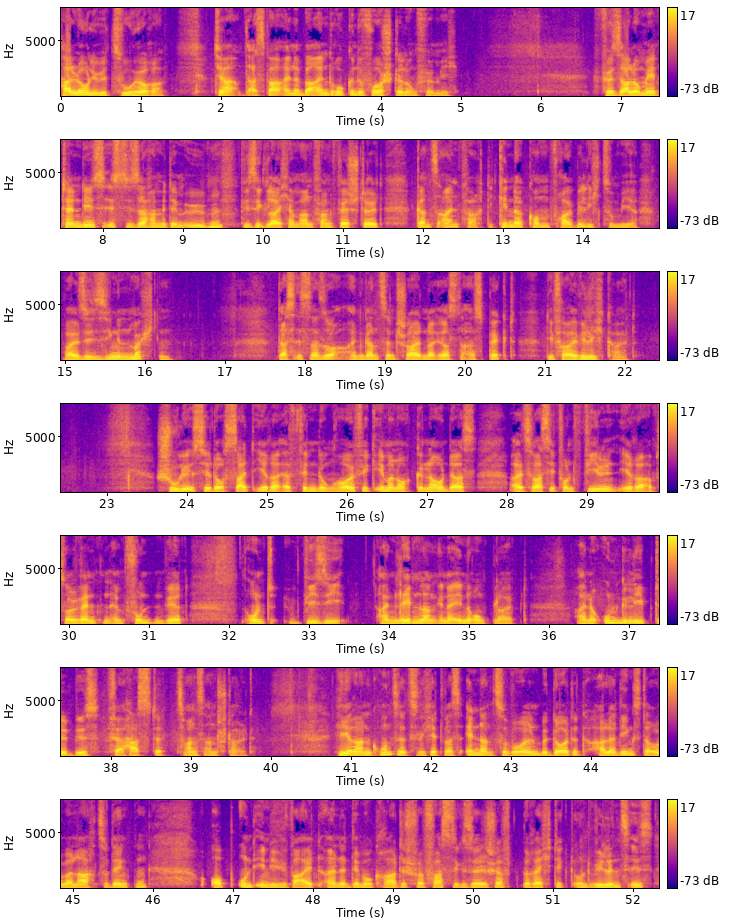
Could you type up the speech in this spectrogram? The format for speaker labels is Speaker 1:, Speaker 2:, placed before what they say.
Speaker 1: Hallo, liebe Zuhörer. Tja, das war eine beeindruckende Vorstellung für mich. Für Salome Tendis ist die Sache mit dem Üben, wie sie gleich am Anfang feststellt, ganz einfach. Die Kinder kommen freiwillig zu mir, weil sie singen möchten. Das ist also ein ganz entscheidender erster Aspekt, die Freiwilligkeit. Schule ist jedoch seit ihrer Erfindung häufig immer noch genau das, als was sie von vielen ihrer Absolventen empfunden wird und wie sie ein Leben lang in Erinnerung bleibt eine ungeliebte bis verhasste Zwangsanstalt. Hieran grundsätzlich etwas ändern zu wollen, bedeutet allerdings darüber nachzudenken, ob und inwieweit eine demokratisch verfasste Gesellschaft berechtigt und willens ist,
